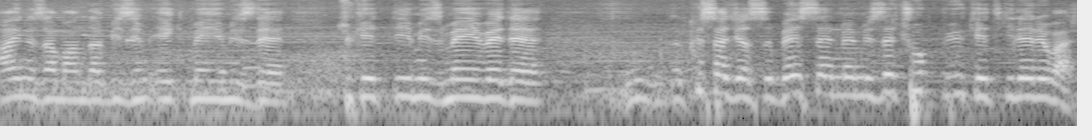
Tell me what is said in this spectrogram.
Aynı zamanda bizim ekmeğimizde, tükettiğimiz meyvede, kısacası beslenmemizde çok büyük etkileri var.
